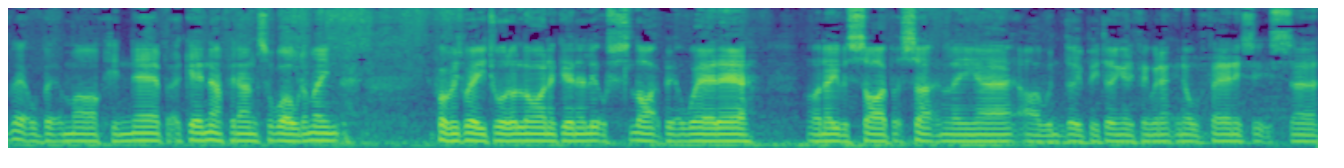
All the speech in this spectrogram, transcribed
little bit of marking there, but again, nothing untoward. I mean, problem is where you draw the line again, a little slight bit of wear there on either side, but certainly uh, I wouldn't do be doing anything with it. In all fairness, it's uh,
